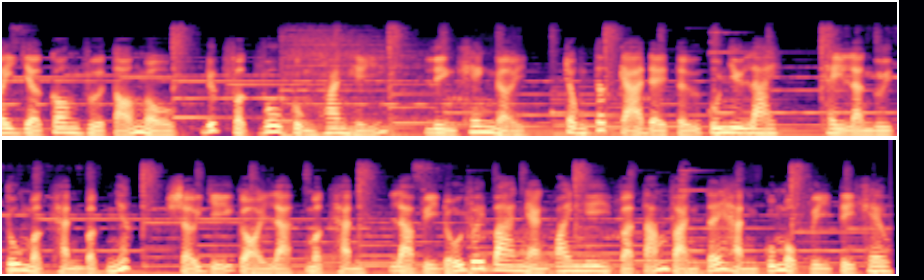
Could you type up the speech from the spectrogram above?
bây giờ con vừa tỏ ngộ, Đức Phật vô cùng hoan hỷ, liền khen ngợi, trong tất cả đệ tử của Như Lai, thầy là người tu mật hạnh bậc nhất, sở dĩ gọi là mật hạnh là vì đối với ba ngàn oai nghi và tám vạn tế hạnh của một vị tỳ kheo,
